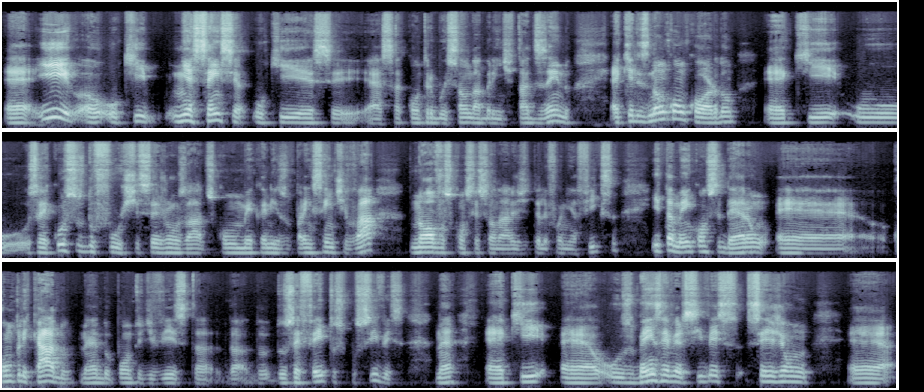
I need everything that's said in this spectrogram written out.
É, e o, o, que, em essência, o que esse, essa contribuição da Brint está dizendo é que eles não concordam é, que o, os recursos do FUST sejam usados como um mecanismo para incentivar novos concessionários de telefonia fixa e também consideram é, complicado, né, do ponto de vista da, do, dos efeitos possíveis, né, é que é, os bens reversíveis sejam é,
